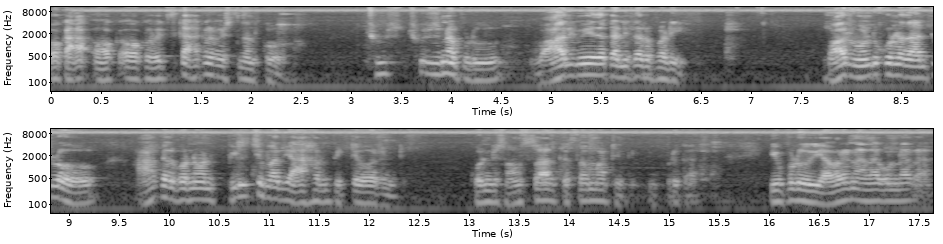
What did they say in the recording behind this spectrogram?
ఒక ఒక ఒక వ్యక్తికి ఆకలి వేస్తుంది అనుకో చూసి చూసినప్పుడు వారి మీద కనికరపడి వారు వండుకున్న దాంట్లో ఆకలి కొనమని పిలిచి మరి ఆహారం పెట్టేవారండి. కొన్ని సంవత్సరాల క్రితం మాట ఇది ఇప్పుడు కాదు. ఇప్పుడు ఎవరైనా అలాగ ఉన్నారా?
